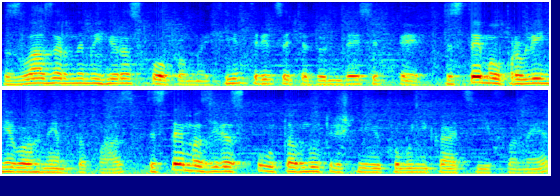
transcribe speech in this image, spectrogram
з лазерними гіроскопами FIN 3110L, система управління вогнем Topaz, система зв'язку та внутрішньої комунікації FONET,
